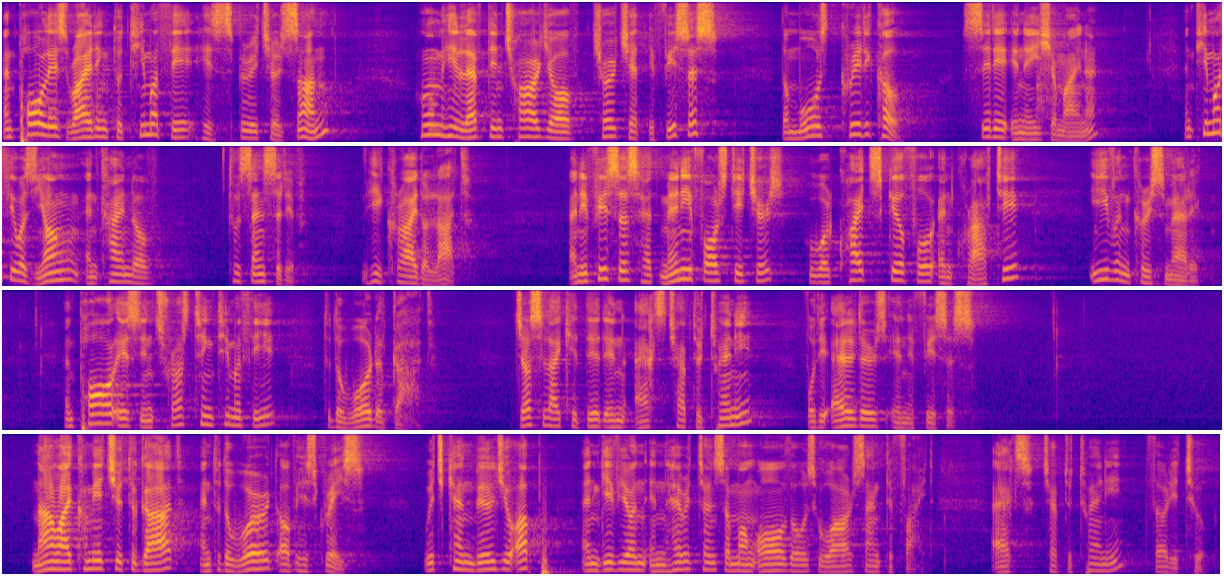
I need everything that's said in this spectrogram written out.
And Paul is writing to Timothy, his spiritual son, whom he left in charge of church at Ephesus, the most critical city in Asia Minor. And Timothy was young and kind of too sensitive. He cried a lot. And Ephesus had many false teachers who were quite skillful and crafty, even charismatic. And Paul is entrusting Timothy to the Word of God, just like he did in Acts chapter 20 for the elders in Ephesus. Now I commit you to God and to the word of his grace, which can build you up and give you an inheritance among all those who are sanctified. Acts chapter 20, 32.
